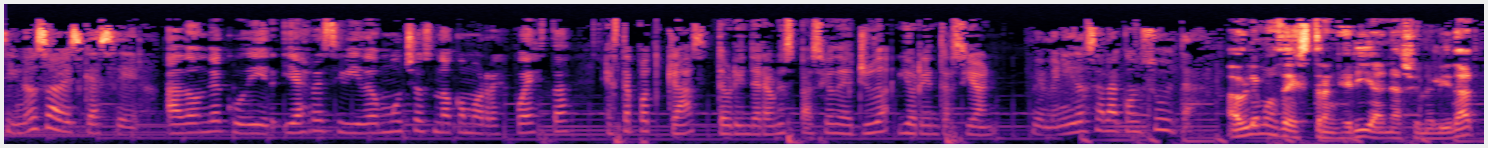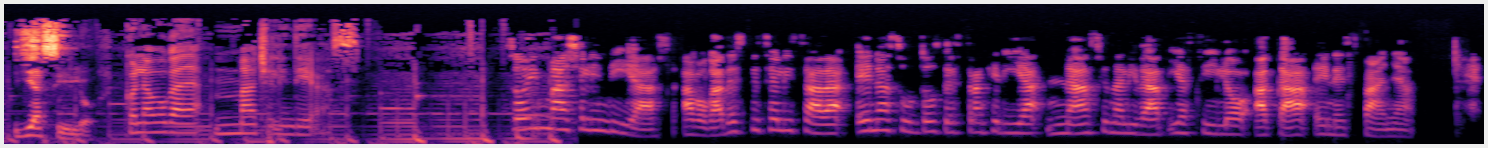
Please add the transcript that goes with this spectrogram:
Si no sabes qué hacer, a dónde acudir y has recibido muchos no como respuesta, este podcast te brindará un espacio de ayuda y orientación. Bienvenidos a la consulta. Hablemos de extranjería, nacionalidad y asilo. Con la abogada Machelin Díaz. Soy Machelin Díaz, abogada especializada en asuntos de extranjería, nacionalidad y asilo acá en España.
